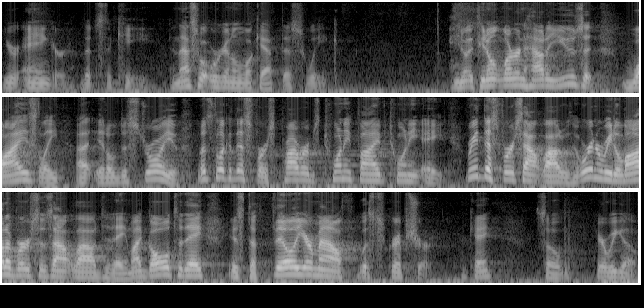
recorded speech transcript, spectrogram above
your anger that's the key. And that's what we're going to look at this week. You know, if you don't learn how to use it wisely, uh, it'll destroy you. Let's look at this verse, Proverbs 25, 28. Read this verse out loud with me. We're going to read a lot of verses out loud today. My goal today is to fill your mouth with Scripture. Okay? So here we go.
